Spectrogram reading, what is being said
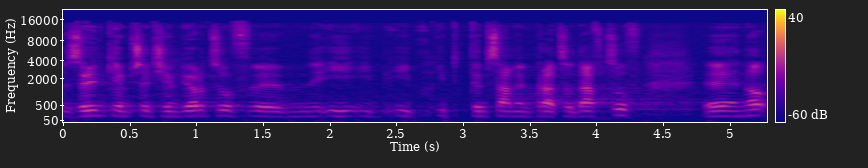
z rynkiem przedsiębiorców i, i, i, tym samym pracodawców no,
